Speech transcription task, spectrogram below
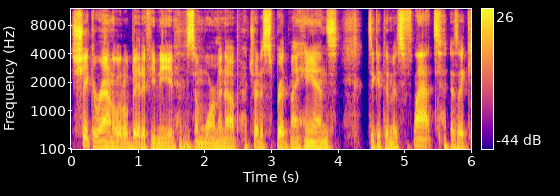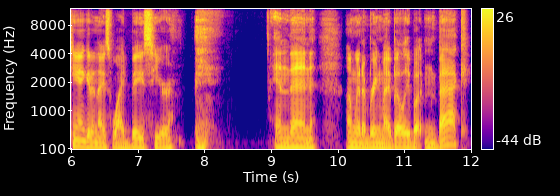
shake around a little bit if you need some warming up. I try to spread my hands to get them as flat as I can, get a nice wide base here. and then I'm gonna bring my belly button back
